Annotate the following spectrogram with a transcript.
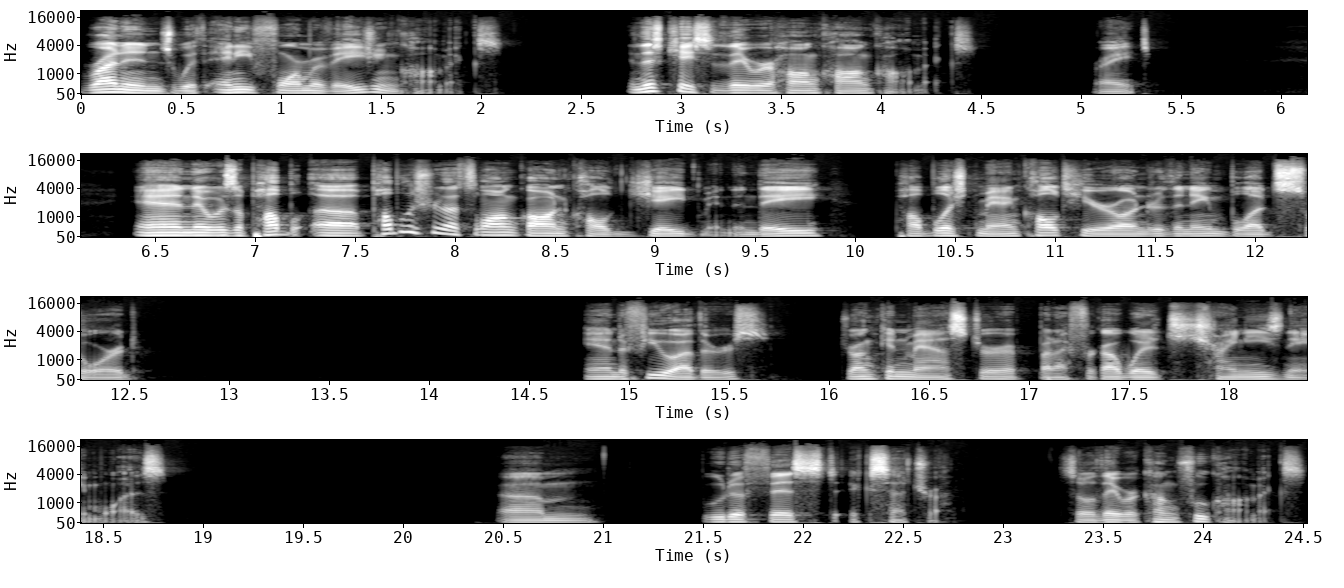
run-ins with any form of Asian comics. In this case, they were Hong Kong comics, right? And there was a pub- uh, publisher that's long gone called Jademan, and they published Man Called Hero under the name Blood Sword and a few others. Drunken Master, but I forgot what its Chinese name was. Um, Buddha Fist, etc. So they were kung fu comics.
